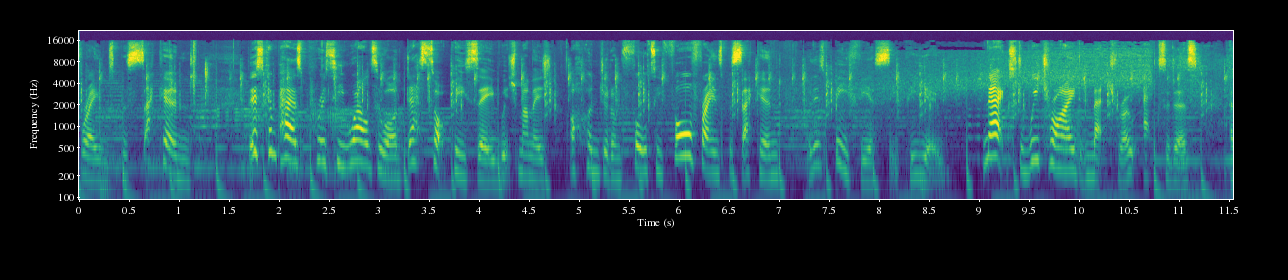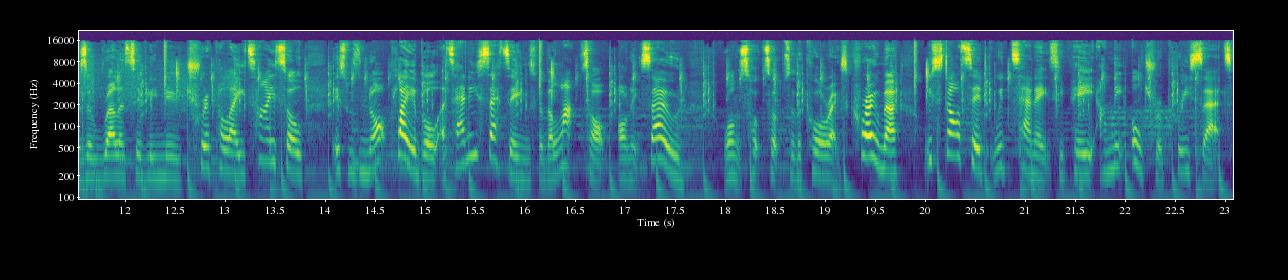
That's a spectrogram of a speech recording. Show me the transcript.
frames per second. This compares pretty well to our desktop PC, which managed 144 frames per second with its beefier CPU. Next, we tried Metro Exodus. As a relatively new AAA title, this was not playable at any settings for the laptop on its own. Once hooked up to the Core X Chroma, we started with 1080p and the Ultra preset.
